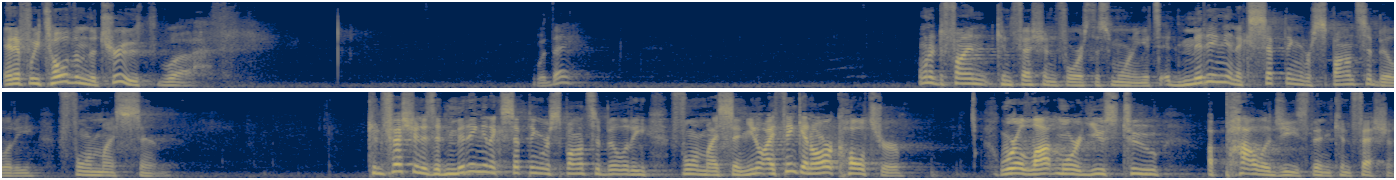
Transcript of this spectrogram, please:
And if we told them the truth, well, would they? I want to define confession for us this morning. It's admitting and accepting responsibility for my sin. Confession is admitting and accepting responsibility for my sin. You know, I think in our culture, we're a lot more used to apologies than confession,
